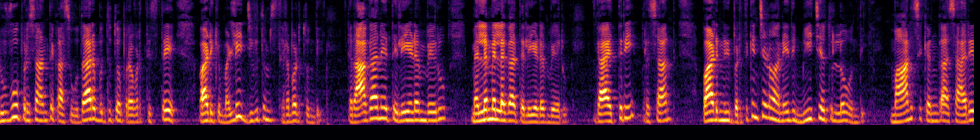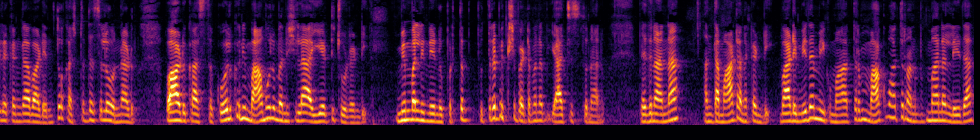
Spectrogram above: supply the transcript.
నువ్వు ప్రశాంత్ కాస్త ఉదారబుద్ధితో ప్రవర్తిస్తే వాడికి మళ్ళీ జీవితం స్థిరపడుతుంది. రాగానే తెలియడం వేరు మెల్లమెల్లగా తెలియడం వేరు. గాయత్రి ప్రశాంత్ వాడిని బ్రతికించడం అనేది మీ చేతుల్లో ఉంది. మానసికంగా శారీరకంగా వాడెంతో కష్టదశలో ఉన్నాడు. వాడు కాస్త కోలుకుని మామూలు మనిషిలా అయ్యేట్టు చూడండి. మిమ్మల్ని నేను పుత్ర పుత్రభిక్ష పెట్టమని యాచిస్తున్నాను. పెదనాన్న అంత మాట అనకండి. వాడి మీద మీకు మాత్రం మాకు మాత్రం అభిమానం లేదా?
